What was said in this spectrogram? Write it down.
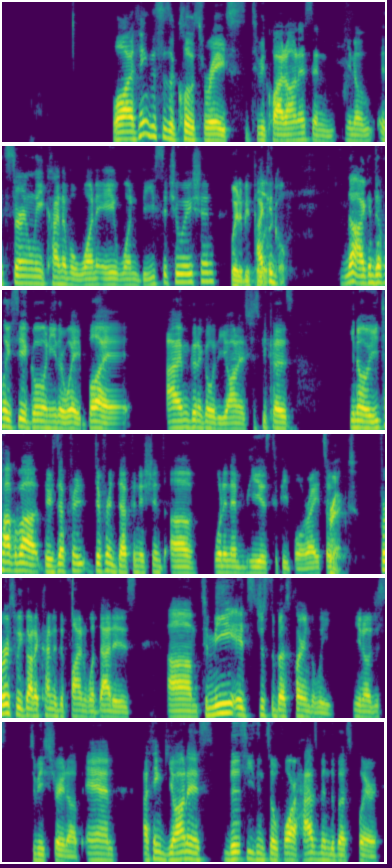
Well, I think this is a close race, to be quite honest, and you know, it's certainly kind of a one A, one B situation. Way to be I could- political. No, I can definitely see it going either way, but I'm gonna go with Giannis just because, you know, you talk about there's different different definitions of what an MVP is to people, right? So Correct. first we've got to kind of define what that is. Um, to me, it's just the best player in the league. You know, just to be straight up. And I think Giannis this season so far has been the best player.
